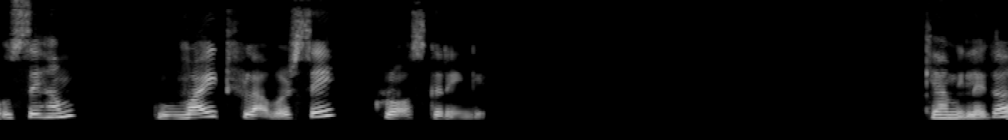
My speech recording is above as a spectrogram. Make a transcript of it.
उससे हम व्हाइट फ्लावर से क्रॉस करेंगे। क्या मिलेगा?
